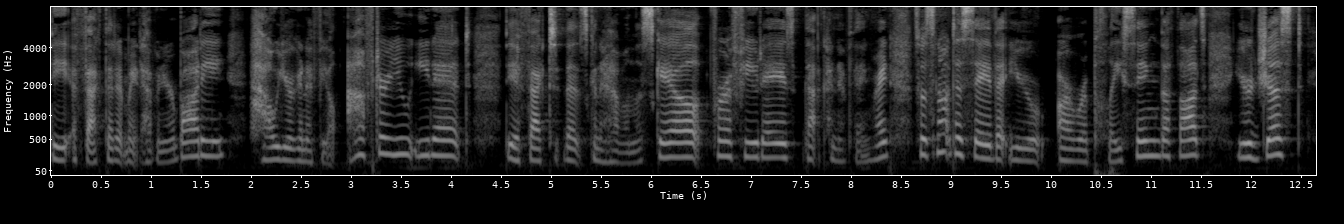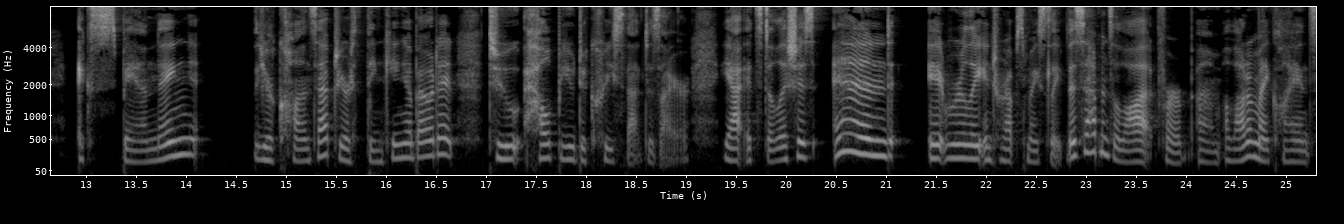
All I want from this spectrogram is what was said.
the effect that it might have in your body, how you're going to feel after you eat it, the effect that it's going to have on the scale for a few days, that kind of thing, right? So it's not to say that you are replacing the thoughts, you're just expanding your concept, your thinking about it to help you decrease that desire. Yeah, it's delicious and it really interrupts my sleep. This happens a lot for um, a lot of my clients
